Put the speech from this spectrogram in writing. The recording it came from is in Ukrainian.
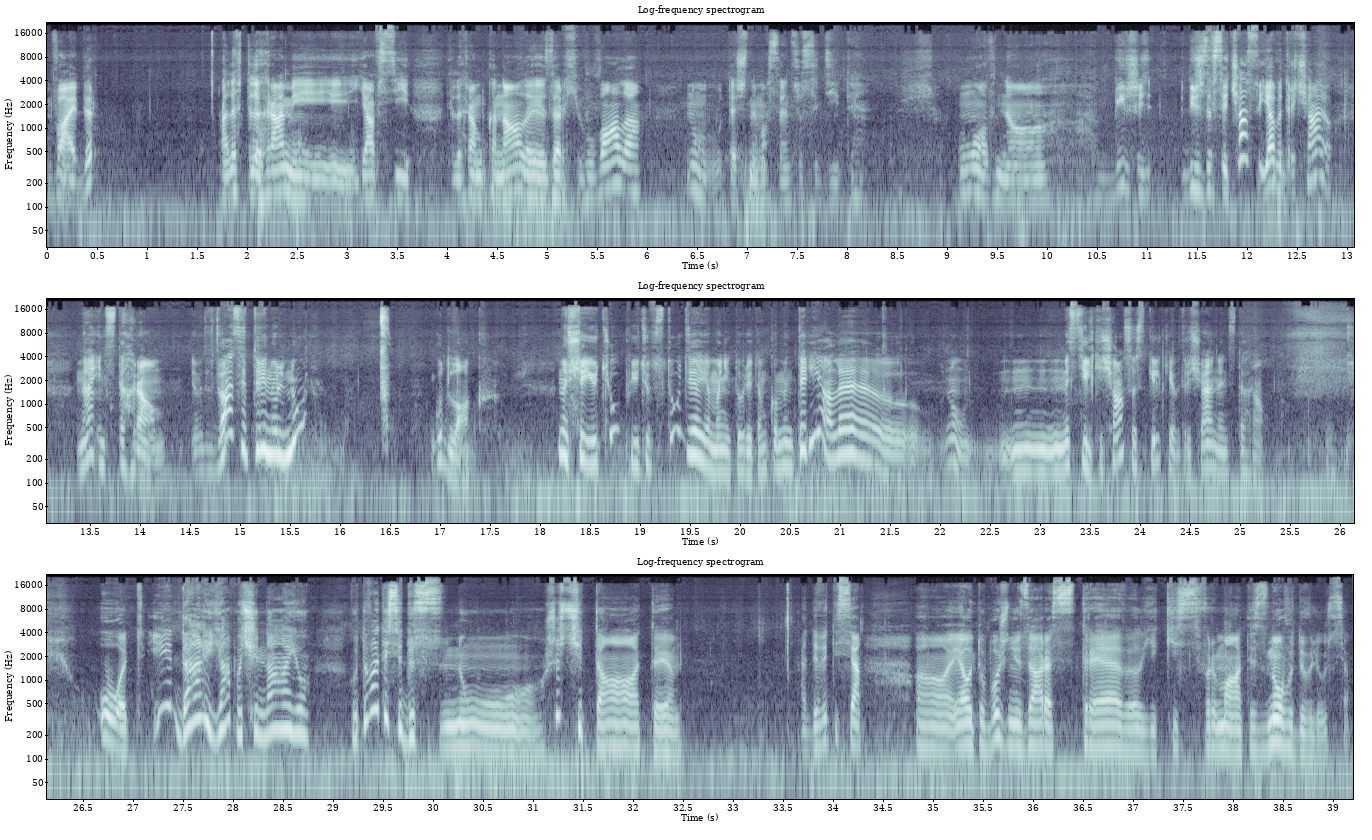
Viber. Але в Телеграмі я всі телеграм-канали заархівувала. Ну, теж нема сенсу сидіти. Умовно, більше, більш за все часу я витрачаю на інстаграм. В 23.00 good luck. Ну, ще YouTube, YouTube студія, я моніторю там коментарі, але ну, не стільки часу, скільки я витрачаю на інстаграм. От, і далі я починаю готуватися до сну, щось читати, дивитися. Я от обожнюю зараз тревел, якісь формати, знову дивлюся.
